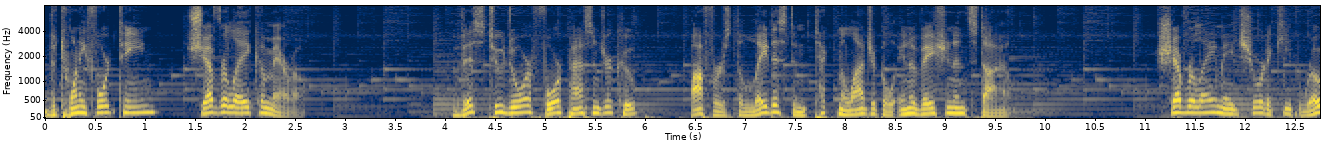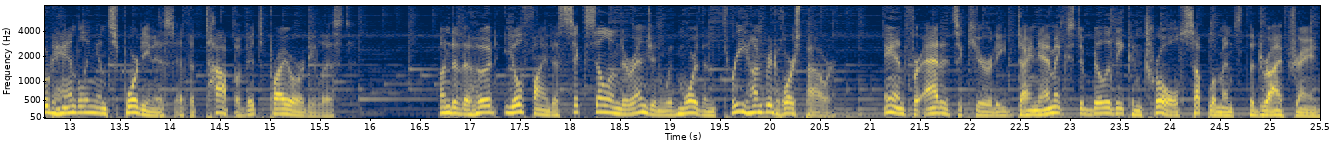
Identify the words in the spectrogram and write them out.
The 2014 Chevrolet Camaro. This two-door, four-passenger coupe offers the latest in technological innovation and style. Chevrolet made sure to keep road handling and sportiness at the top of its priority list. Under the hood, you'll find a six-cylinder engine with more than 300 horsepower. And for added security, Dynamic Stability Control supplements the drivetrain.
